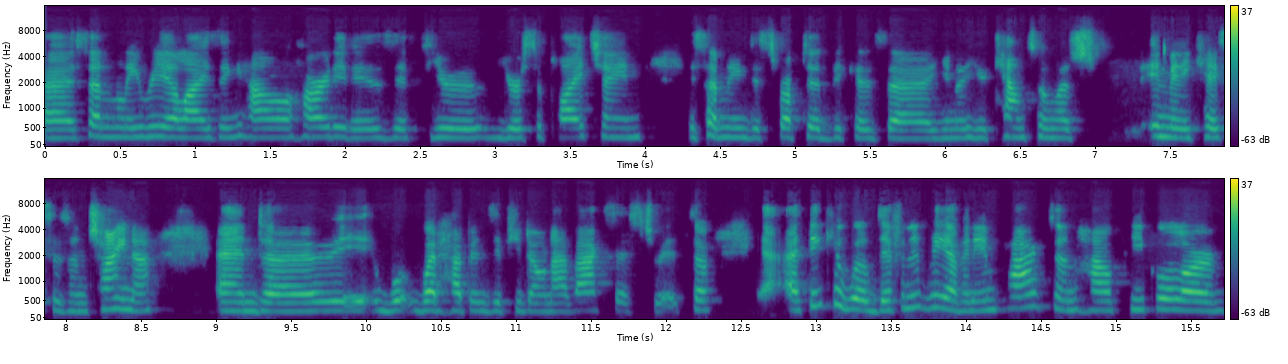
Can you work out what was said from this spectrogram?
uh, suddenly realizing how hard it is if your your supply chain is suddenly disrupted because uh, you know you count so much in many cases in China, and uh, what happens if you don't have access to it. So I think it will definitely have an impact on how people are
